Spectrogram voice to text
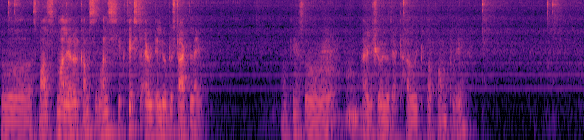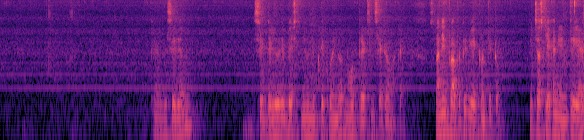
So small small error comes. Once it fixed I will tell you to start live. Okay? So I will show you that how it performed today okay this is in see delivery based new nifty coin or no trades in Sadio market. So running property 822 which has taken entry at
